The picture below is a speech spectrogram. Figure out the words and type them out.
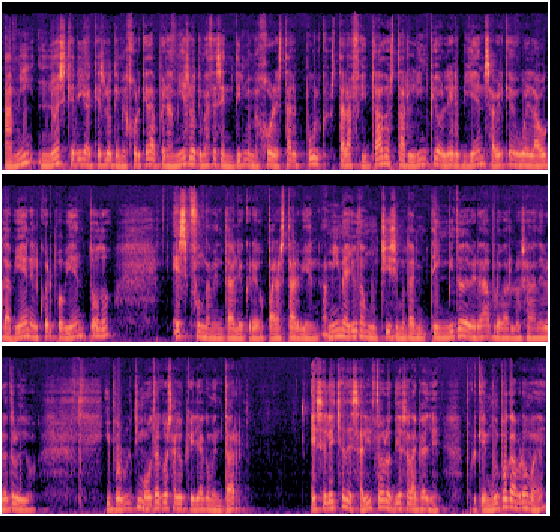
A mí no es que diga que es lo que mejor queda, pero a mí es lo que me hace sentirme mejor, estar pulcro, estar afeitado, estar limpio, oler bien, saber que me huele la boca bien, el cuerpo bien, todo es fundamental, yo creo, para estar bien. A mí me ayuda muchísimo, te, te invito de verdad a probarlo, o sea, de verdad te lo digo. Y por último, otra cosa que os quería comentar es el hecho de salir todos los días a la calle. Porque muy poca broma, ¿eh?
